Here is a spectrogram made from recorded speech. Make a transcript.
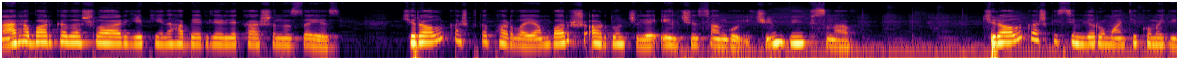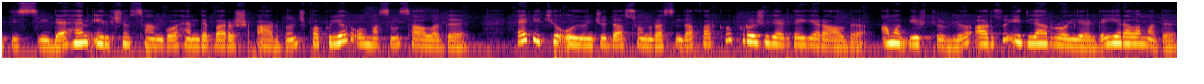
Merhaba arkadaşlar, yepyeni haberlerle karşınızdayız. Kiralık aşkta parlayan Barış Ardunç ile Elçin Sango için büyük sınav. Kiralık Aşk isimli romantik komedi dizisinde hem Elçin Sango hem de Barış Ardunç popüler olmasını sağladı. Her iki oyuncu da sonrasında farklı projelerde yer aldı ama bir türlü arzu edilen rollerde yer alamadı.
